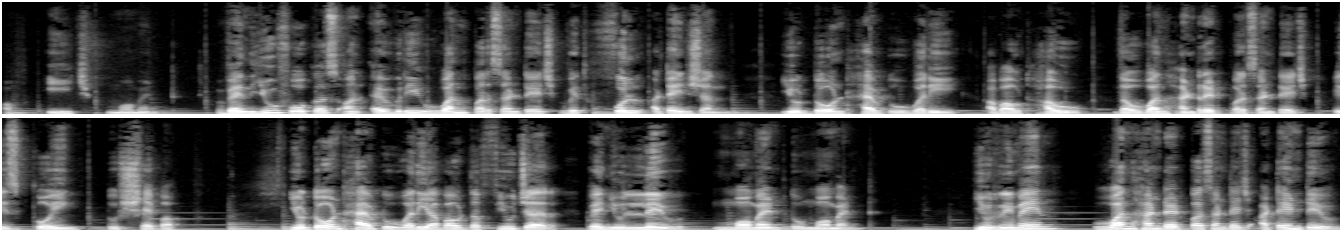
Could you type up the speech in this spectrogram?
of each moment when you focus on every one percentage with full attention, you don't have to worry about how the 100 percentage is going to shape up. You don't have to worry about the future when you live moment to moment. You remain 100 percentage attentive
